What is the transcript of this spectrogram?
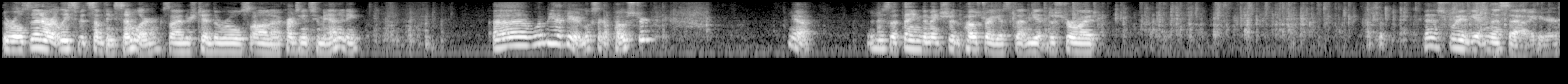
the rules then, or at least if it's something similar, because I understand the rules on uh, Cards Against Humanity. Uh, what do we have here? It looks like a poster? Yeah. It's just a thing to make sure the poster, I guess, doesn't get destroyed best way of getting this out of here.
